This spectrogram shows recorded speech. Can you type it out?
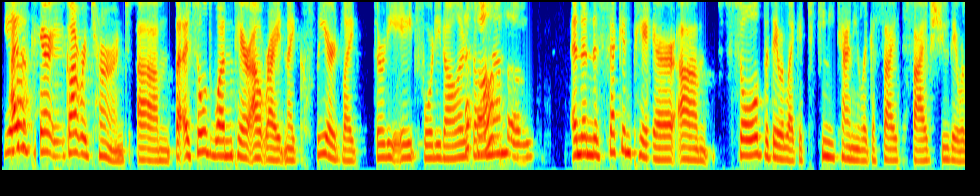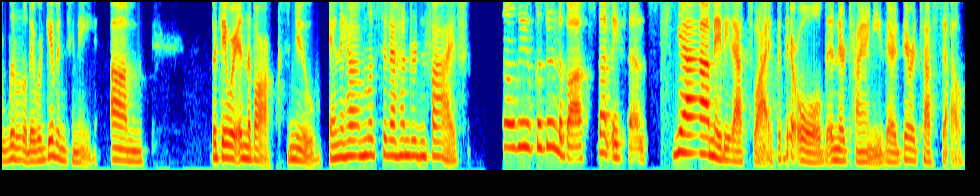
Yeah. I have a pair, it got returned. Um, but I sold one pair outright and I cleared like 38 40 dollars on awesome. them and then the second pair um, sold but they were like a teeny tiny like a size five shoe they were little they were given to me um, but they were in the box new and they have them listed 105 Oh, because they're in the box. That makes sense. Yeah, maybe that's why. But they're old and they're tiny. They're they're a tough sell.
